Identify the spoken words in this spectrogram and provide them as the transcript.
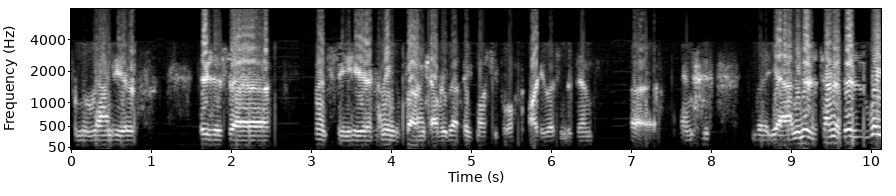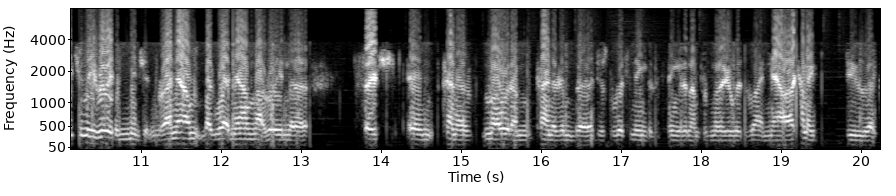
from around here. There's this. Uh, let's see here. I mean, probably in Calvary, but I think most people already listen to them. Uh, and but yeah, I mean, there's a ton of there's way too many really to mention. Right now, like right now, I'm not really in the search and kind of mode. I'm kind of in the just listening to the things that I'm familiar with right now. I kind of do like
